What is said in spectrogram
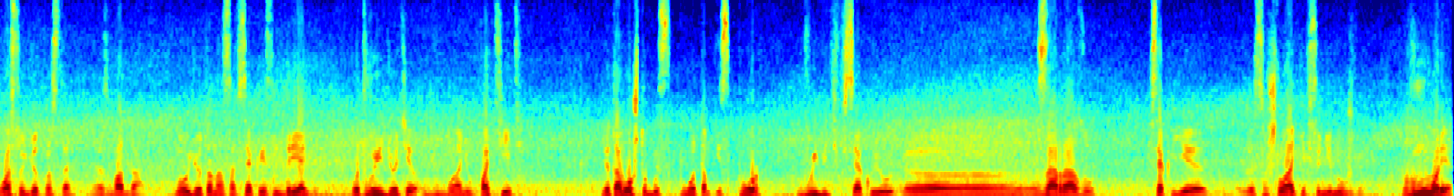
У вас уйдет просто э, вода. Но уйдет она со всякой дрянью. Вот вы идете в баню потеть для того, чтобы с потом и спор выбить всякую э, заразу, всякие э, шлаки, все не нужно. В море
